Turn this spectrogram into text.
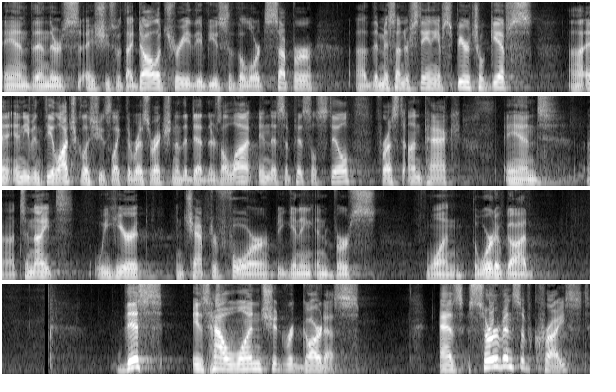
And then there's issues with idolatry, the abuse of the Lord's Supper, uh, the misunderstanding of spiritual gifts, uh, and, and, even theological issues like the resurrection of the dead. There's a lot in this epistle still for us to unpack. And uh, tonight we hear it in chapter 4, beginning in verse 1, the Word of God. This is how one should regard us as servants of Christ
